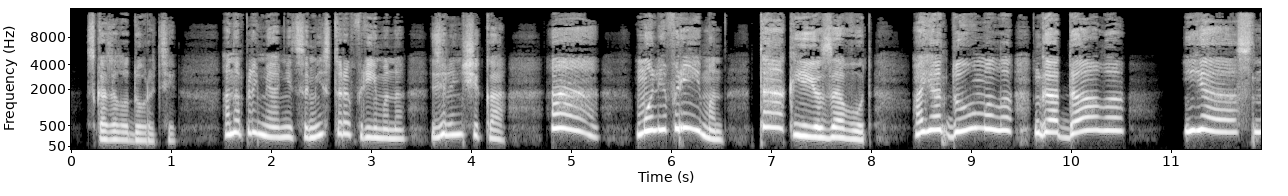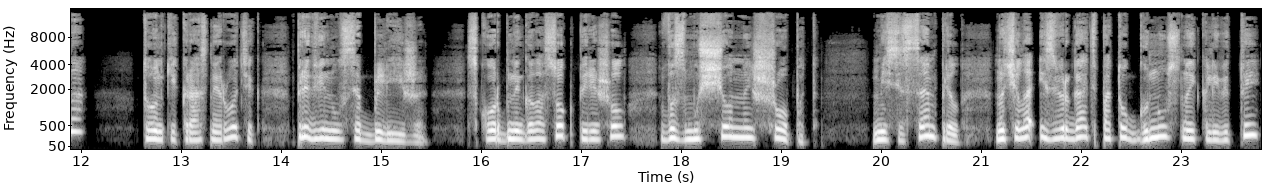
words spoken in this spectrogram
— сказала Дороти. «Она племянница мистера Фримана, зеленщика». «А, Молли Фриман, так ее зовут. А я думала, гадала. Ясно». Тонкий красный ротик придвинулся ближе — Скорбный голосок перешел в возмущенный шепот. Миссис Сэмприл начала извергать поток гнусной клеветы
